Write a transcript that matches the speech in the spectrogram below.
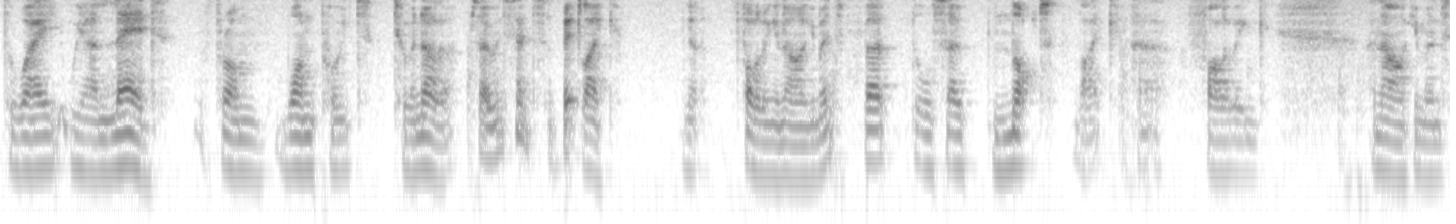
the way we are led from one point to another. So, in a sense, a bit like you know, following an argument, but also not like uh, following an argument,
